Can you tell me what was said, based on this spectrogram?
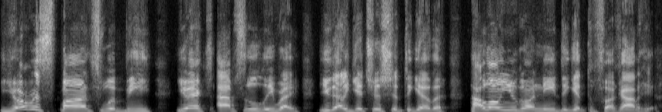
Your response would be, you're absolutely right. You got to get your shit together. How long you going to need to get the fuck out of here?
